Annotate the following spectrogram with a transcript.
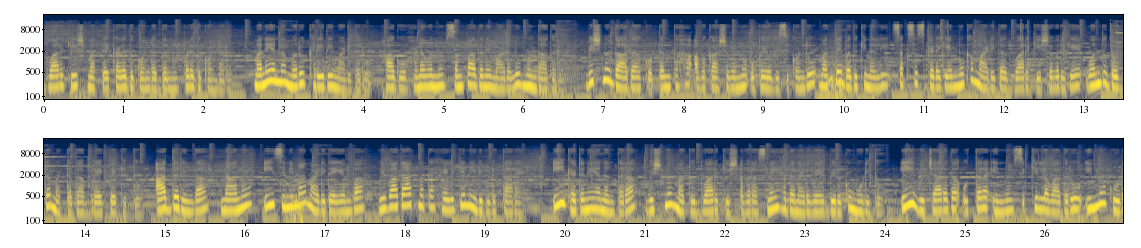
ದ್ವಾರಕೀಶ್ ಮತ್ತೆ ಕಳೆದುಕೊಂಡದ್ದನ್ನು ಪಡೆದುಕೊಂಡರು. ಮನೆಯನ್ನ ಮರು ಖರೀದಿ ಮಾಡಿದರು ಹಾಗೂ ಹಣವನ್ನು ಸಂಪಾದನೆ ಮಾಡಲು ಮುಂದಾದರು. ವಿಷ್ಣು ದಾದಾ ಕೊಟ್ಟಂತಹ ಅವಕಾಶವನ್ನು ಉಪಯೋಗಿಸಿಕೊಂಡು ಮತ್ತೆ ಬದುಕಿನಲ್ಲಿ ಸಕ್ಸಸ್ ಕಡೆಗೆ ಮುಖ ಮಾಡಿದ ದ್ವಾರಕೀಶ್ ಅವರಿಗೆ ಒಂದು ದೊಡ್ಡ ಮಟ್ಟದ ಬ್ರೇಕ್ ಬೇಕಿತ್ತು. ಆದ್ದರಿಂದ ನಾನು ಈ ಸಿನಿಮಾ ಮಾಡಿದೆ ಎಂಬ ವಿವಾದಾತ್ಮಕ ಹೇಳಿಕೆ ನೀಡಿಬಿಡುತ್ತಾರೆ. ಈ ಘಟನೆಯ ನಂತರ ವಿಷ್ಣು ಮತ್ತು ದ್ವಾರಕೀಶ್ ಅವರ ಸ್ನೇಹದ ನಡುವೆ ಬಿರುಕು ಮೂಡಿತು. ಈ ವಿಚಾರದ ಉತ್ತರ ಇನ್ನೂ ಸಿಕ್ಕಿಲ್ಲವಾದರೂ ಇನ್ನೂ ಕೂಡ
